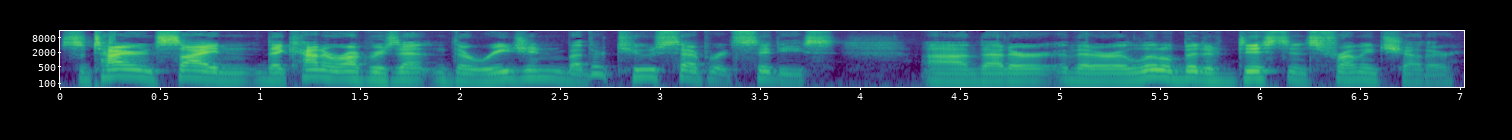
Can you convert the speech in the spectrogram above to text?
So Tyre and Sidon, they kind of represent the region, but they're two separate cities uh, that are that are a little bit of distance from each other.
